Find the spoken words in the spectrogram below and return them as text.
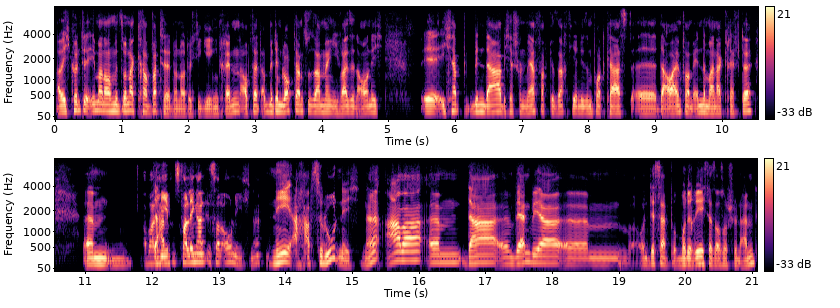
Aber ich könnte immer noch mit so einer Krawatte nur noch durch die Gegend rennen. Ob das mit dem Lockdown zusammenhängt, ich weiß es auch nicht. Äh, ich hab, bin da, habe ich ja schon mehrfach gesagt hier in diesem Podcast, äh, da auch einfach am Ende meiner Kräfte. Ähm, aber lebensverlängernd ist das auch nicht, ne? Nee, ach, absolut nicht. Ne? Aber ähm, da äh, werden wir, ähm, und deshalb moderiere ich das auch so schön an,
